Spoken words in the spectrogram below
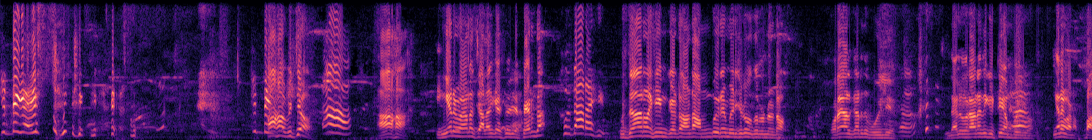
കിട്ടി ഗൈസ് ആ വിറ്റോ? ആ. ആഹാ. ഇങ്ങനെ വേണം ചെയ്യാൻ പേരെന്താ? ഹുദാ റഹീം. ഉദാർ റഹീം കേട്ടോ. അവിടെ അമ്പത് രൂപ മേടിച്ചിട്ട് വന്നിട്ടുണ്ട് കേട്ടോ. കുറെ ആൾക്കാർക്ക് പോയില്ലേ? എന്തായാലും ഒരാളെ കിട്ടി അമ്പത് രൂപ ഇങ്ങനെ വേണം. ബാ.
